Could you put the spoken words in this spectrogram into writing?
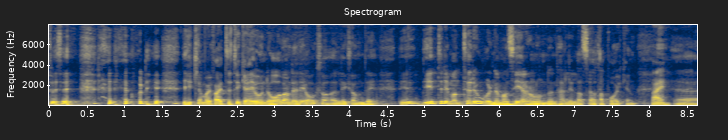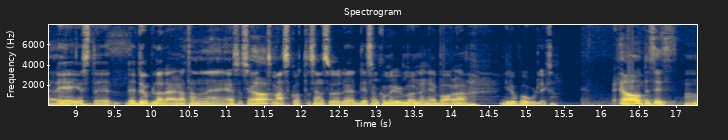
precis. Och det, det, kan man ju faktiskt tycka är underhållande det också. Liksom det, det, det, är inte det man tror när man ser honom, den här lilla söta pojken. Nej, det är eh. just det, det dubbla där. Att han är så söt ja. maskot och sen så det, det, som kommer ur munnen är bara grova ord liksom. Ja, precis. Ja.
